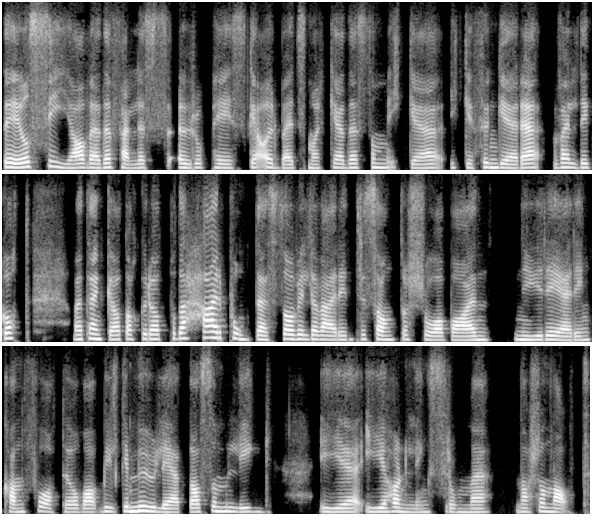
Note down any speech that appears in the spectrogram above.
det er jo sider ved det felleseuropeiske arbeidsmarkedet som ikke, ikke, fungerer veldig godt. Men jeg tenker at akkurat på dette punktet så vil det være interessant å se hva en ny regjering kan få til, og hva, hvilke muligheter som ligger i, i handlingsrommet nasjonalt.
